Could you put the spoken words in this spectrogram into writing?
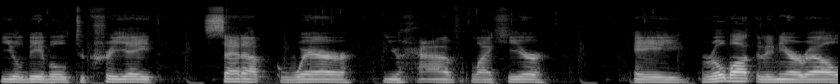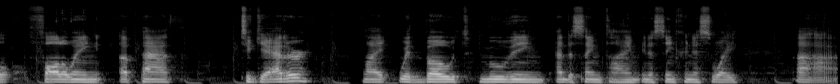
you'll be able to create setup where you have like here a robot, a linear rail following a path together, like with both moving at the same time in a synchronous way uh,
